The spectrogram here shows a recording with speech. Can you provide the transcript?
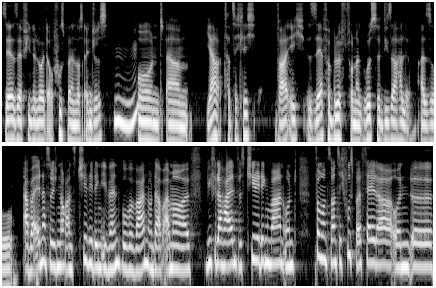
sehr, sehr viele Leute auch Fußball in Los Angeles. Mhm. Und ähm, ja, tatsächlich war ich sehr verblüfft von der Größe dieser Halle. Also Aber erinnerst du dich noch ans Cheerleading-Event, wo wir waren und da auf einmal wie viele Hallen fürs Cheerleading waren und 25 Fußballfelder und äh,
